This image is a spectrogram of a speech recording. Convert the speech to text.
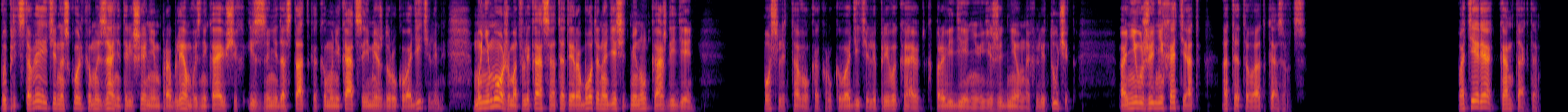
вы представляете, насколько мы заняты решением проблем, возникающих из-за недостатка коммуникации между руководителями. Мы не можем отвлекаться от этой работы на 10 минут каждый день. После того, как руководители привыкают к проведению ежедневных летучек, они уже не хотят от этого отказываться. Потеря контакта.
